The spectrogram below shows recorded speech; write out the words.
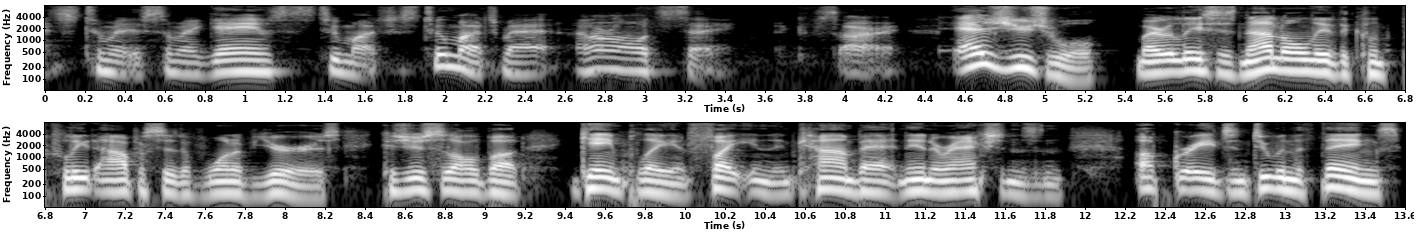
it's too many, so many games. It's too much. It's too much, Matt. I don't know what to say. I'm sorry. As usual, my release is not only the complete opposite of one of yours, because yours is all about gameplay and fighting and combat and interactions and upgrades and doing the things.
